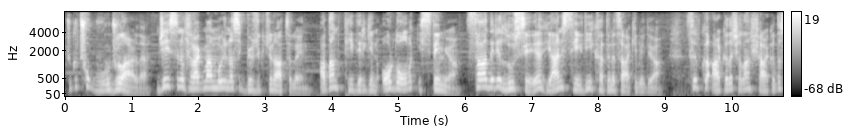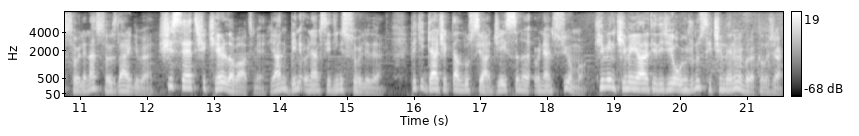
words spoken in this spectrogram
Çünkü çok vuruculardı. Jason'ın fragman boyu nasıl gözüktüğünü hatırlayın. Adam tedirgin, orada olmak istemiyor. Sadece Lucia'yı yani sevdiği kadını takip ediyor. Tıpkı arkada çalan şarkıda söylenen sözler gibi. She said she cared about me. Yani beni önemsediğini söyledi. Peki gerçekten Lucia Jason'ı önemsiyor mu? Kimin kime ihanet edeceği oyuncunun seçimlerine mi bırakılacak?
